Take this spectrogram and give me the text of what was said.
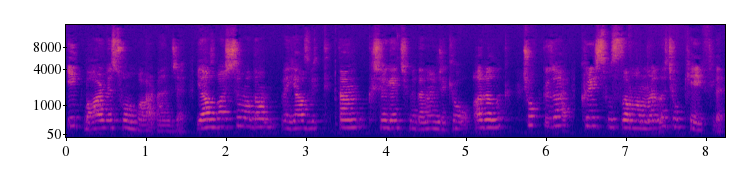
ilkbahar ve sonbahar bence. Yaz başlamadan ve yaz bittikten kışa geçmeden önceki o aralık çok güzel. Christmas zamanları da çok keyifli.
